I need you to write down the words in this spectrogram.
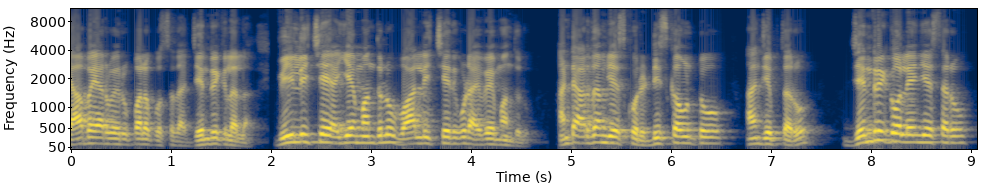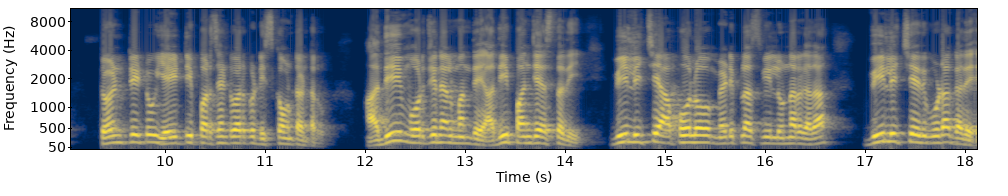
యాభై అరవై రూపాయలకు వస్తుంది ఆ జనరిక్లలో వీళ్ళు ఇచ్చే అయ్యే మందులు వాళ్ళు ఇచ్చేది కూడా అవే మందులు. అంటే అర్థం చేసుకోరు డిస్కౌంట్ అని చెప్తారు. జనరిక్ వాళ్ళు ఏం చేస్తారు? ట్వంటీ టు ఎయిటీ పర్సెంట్ వరకు డిస్కౌంట్ అంటారు. అది ఒరిజినల్ మందే అది పనిచేస్తుంది. వీళ్ళు ఇచ్చే అపోలో మెడిప్లస్ వీళ్ళు ఉన్నారు కదా వీళ్ళు ఇచ్చేది కూడా గదే.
